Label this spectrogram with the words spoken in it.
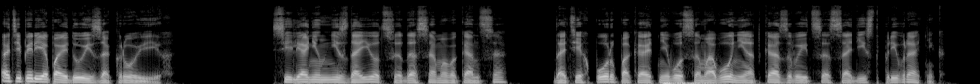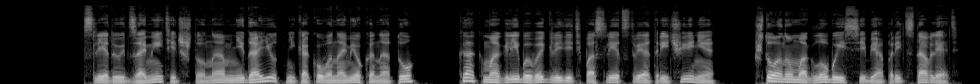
А теперь я пойду и закрою их. Селянин не сдается до самого конца, до тех пор, пока от него самого не отказывается садист-привратник. Следует заметить, что нам не дают никакого намека на то, как могли бы выглядеть последствия отречения, что оно могло бы из себя представлять.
